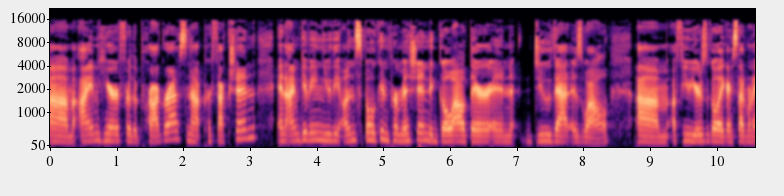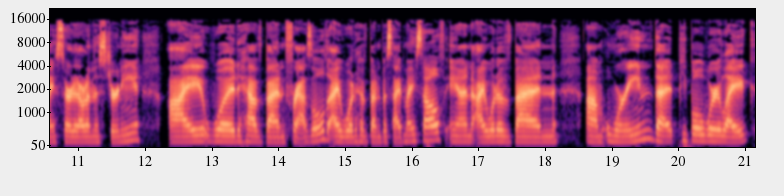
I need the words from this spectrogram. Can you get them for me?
um, I'm here for the progress, not perfection. And I'm giving you the unspoken permission to go out there and do that as well. Um, a few years ago, like I said, when I started out on this journey, I would have been frazzled. I would have been beside myself and I would have been um, worrying that people were like,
